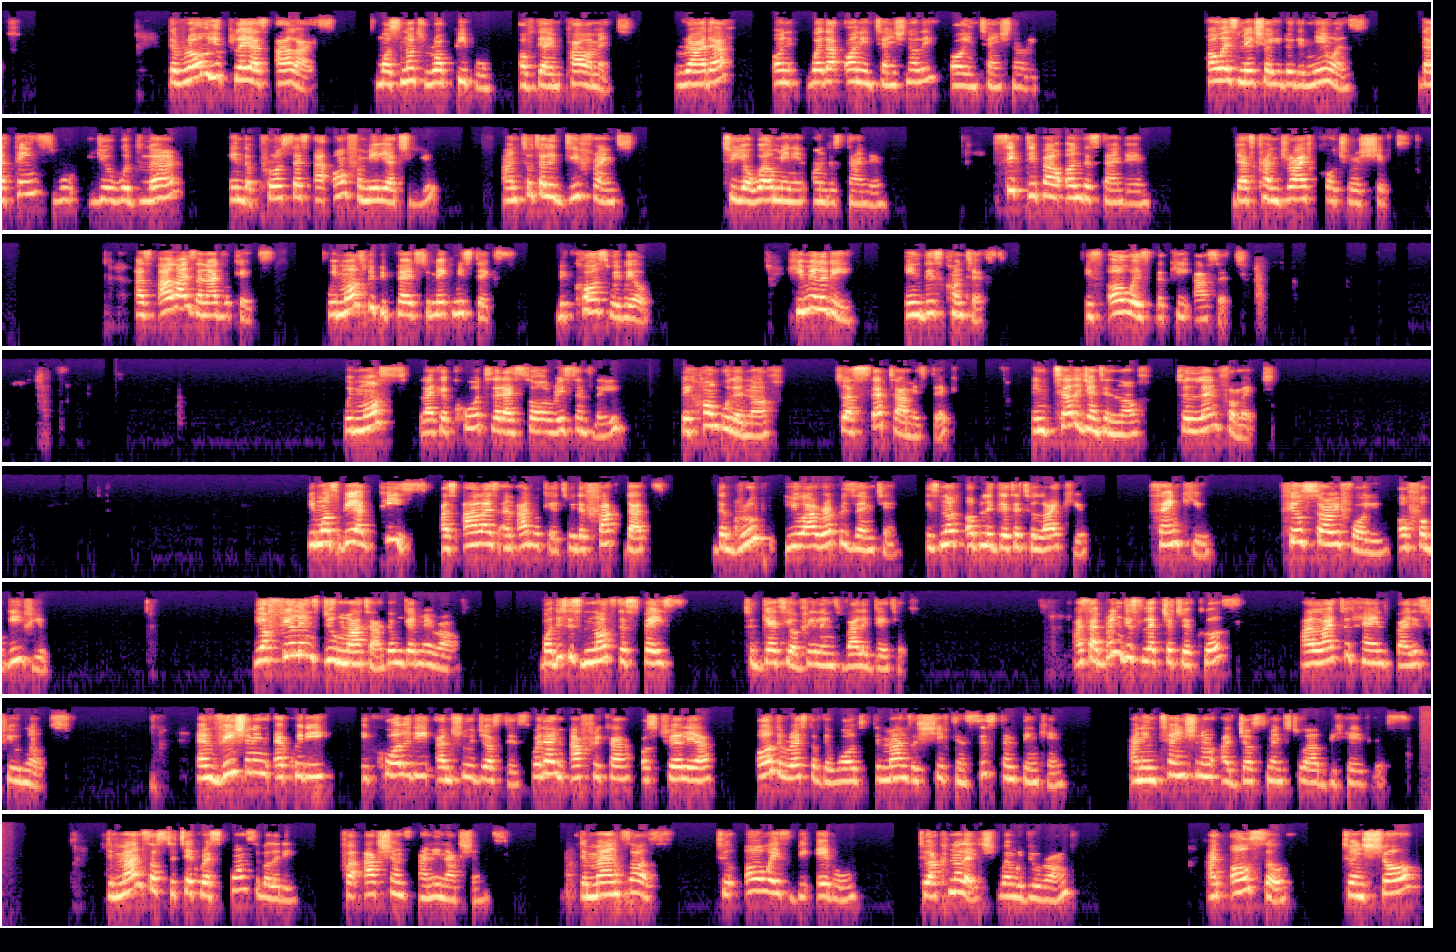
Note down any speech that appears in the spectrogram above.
The role you play as allies must not rob people of their empowerment, rather, on, whether unintentionally or intentionally. Always make sure you do the nuance that things you would learn in the process are unfamiliar to you and totally different to your well meaning understanding. Seek deeper understanding that can drive cultural shifts. As allies and advocates, we must be prepared to make mistakes because we will. Humility in this context is always the key asset. We must, like a quote that I saw recently, be humble enough to accept our mistake, intelligent enough to learn from it. You must be at peace as allies and advocates with the fact that the group you are representing is not obligated to like you, thank you, feel sorry for you, or forgive you. Your feelings do matter, don't get me wrong, but this is not the space to get your feelings validated. As I bring this lecture to a close, I'd like to end by these few notes. Envisioning equity, equality, and true justice, whether in Africa, Australia, or the rest of the world, demands a shift in system thinking and intentional adjustment to our behaviors. Demands us to take responsibility for actions and inactions. Demands us to always be able to acknowledge when we do wrong and also to ensure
